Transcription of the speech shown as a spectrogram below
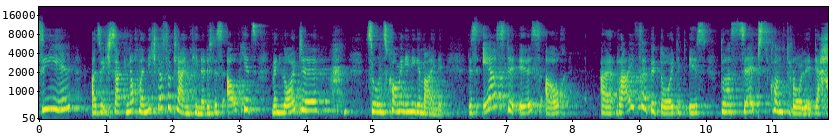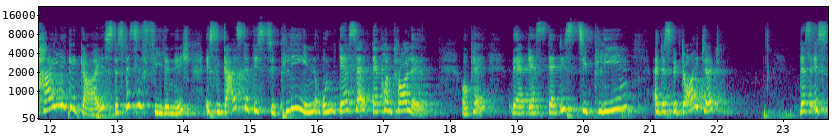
Ziel also ich sage nochmal, nicht nur für Kleinkinder, das ist auch jetzt, wenn Leute zu uns kommen in die Gemeinde. Das Erste ist auch, äh, Reife bedeutet ist, du hast Selbstkontrolle. Der Heilige Geist, das wissen viele nicht, ist ein Geist der Disziplin und der, Selbst der Kontrolle. Okay? Der, der, der Disziplin, äh, das bedeutet, das ist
